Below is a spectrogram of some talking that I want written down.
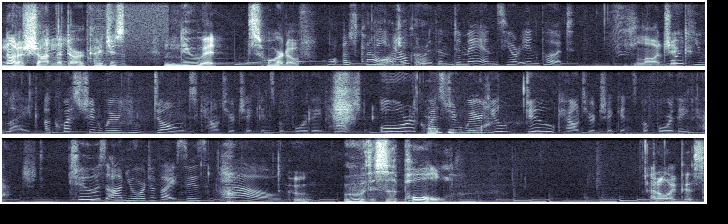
Not a shot in the dark. I just knew it, sort of. Well, it's The kind of logical. algorithm demands your input. Logic. Would you like a question where you don't count your chickens before they've hatched, or a question where you do count your chickens before they've hatched? Choose on your devices now. Who? Ooh, this is a poll. I don't like this.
